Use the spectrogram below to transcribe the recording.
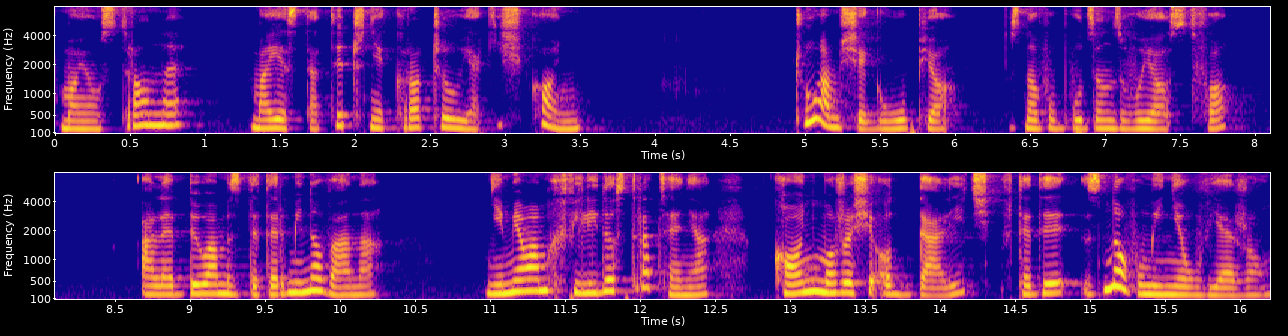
W moją stronę majestatycznie kroczył jakiś koń. Czułam się głupio, znowu budząc wujostwo, ale byłam zdeterminowana. Nie miałam chwili do stracenia. Koń może się oddalić, wtedy znowu mi nie uwierzą.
